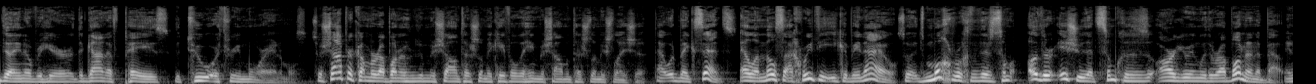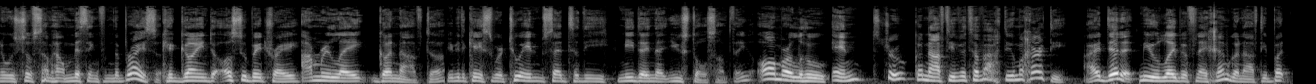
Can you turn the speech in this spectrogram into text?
Nidain over here, the Ganef pays the two or three more animals. So Shaper Kamar. That would make sense. Ela Milsa Achriti. So it's Muchruch that there's some other issue that Sumchus is arguing with the Rabbanon about, and it was somehow missing from the Brisa. Kegain to Osu Betrei Amrile Ganavta. Maybe the cases where two Adam said to the Nidain that you stole something. Omar Lahu in, it's true, Ganavti V'Tavachti Umacharti. I did it. But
